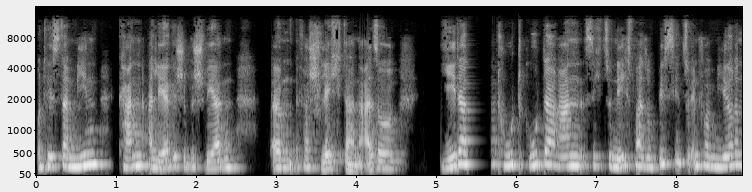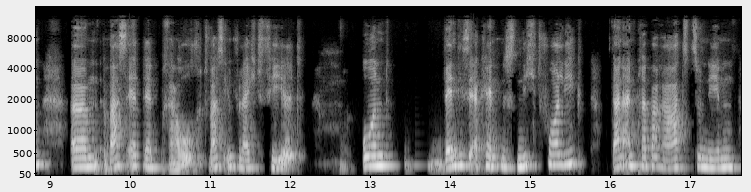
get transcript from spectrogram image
und Histamin kann allergische Beschwerden ähm, verschlechtern. Also jeder tut gut daran, sich zunächst mal so ein bisschen zu informieren, ähm, was er denn braucht, was ihm vielleicht fehlt. Und wenn diese Erkenntnis nicht vorliegt, dann ein Präparat zu nehmen,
